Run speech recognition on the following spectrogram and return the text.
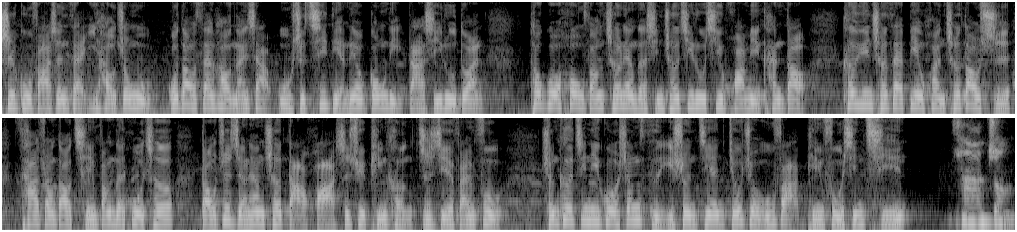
事故发生在一号中午，国道三号南下五十七点六公里大溪路段。透过后方车辆的行车记录器画面看到，客运车在变换车道时擦撞到前方的货车，导致整辆车打滑，失去平衡，直接翻覆。乘客经历过生死一瞬间，久久无法平复心情。擦撞，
